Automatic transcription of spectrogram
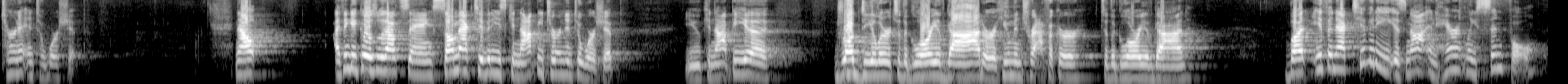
turn it into worship. Now, I think it goes without saying some activities cannot be turned into worship. You cannot be a drug dealer to the glory of God or a human trafficker to the glory of God. But if an activity is not inherently sinful,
